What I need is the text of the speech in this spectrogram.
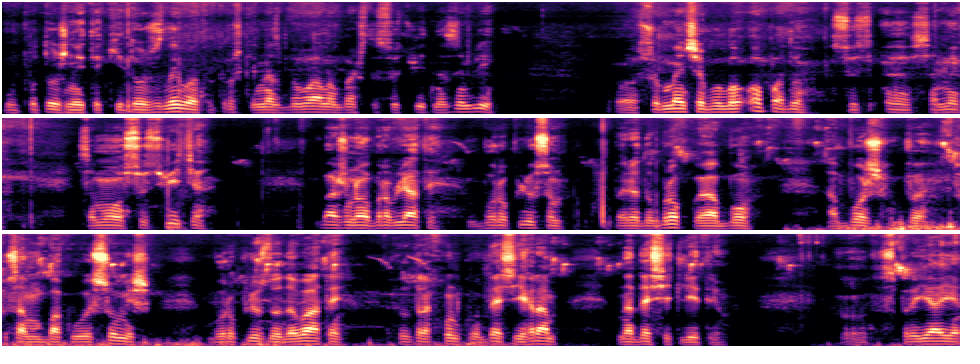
був потужний такий дощ злива, то трошки нас збивало, бачите, суцвіт на землі. О, щоб менше було опаду е, самих, самого суцвіття, бажано обробляти бороплюсом перед обробкою або, або ж в ту саму бакову суміш бороплюс додавати з рахунку 10 грам на 10 літрів. От, сприяє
